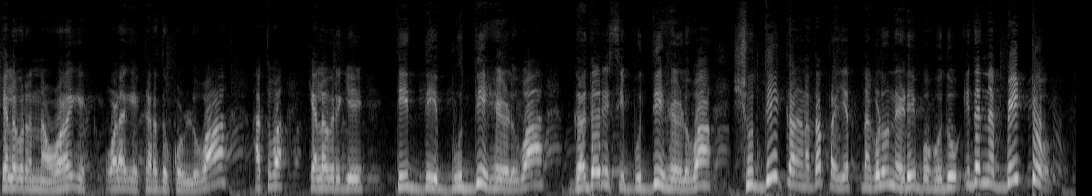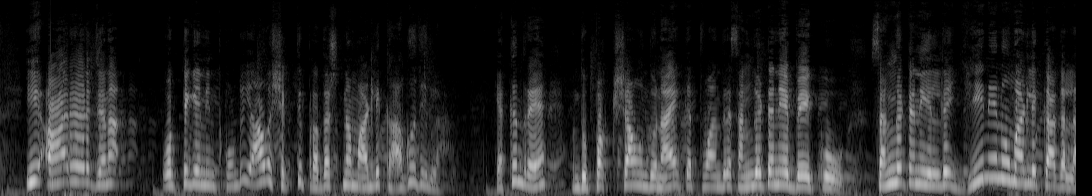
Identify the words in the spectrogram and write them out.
ಕೆಲವರನ್ನ ಒಳಗೆ ಒಳಗೆ ಕರೆದುಕೊಳ್ಳುವ ಅಥವಾ ಕೆಲವರಿಗೆ ತಿದ್ದಿ ಬುದ್ಧಿ ಹೇಳುವ, ಗದರಿಸಿ ಬುದ್ಧಿ ಹೇಳುವ ಶುದ್ಧೀಕರಣದ ಪ್ರಯತ್ನಗಳು ನಡೀಬಹುದು. ಇದನ್ನ ಬಿಟ್ಟು ಈ ಆರೇಳು ಜನ ಒಟ್ಟಿಗೆ ನಿಂತ್ಕೊಂಡು ಯಾವ ಶಕ್ತಿ ಪ್ರದರ್ಶನ ಮಾಡ್ಲಿಕ್ಕೆ ಆಗೋದಿಲ್ಲ. ಯಾಕಂದ್ರೆ ಒಂದು ಪಕ್ಷ, ಒಂದು ನಾಯಕತ್ವ ಅಂದ್ರೆ ಸಂಘಟನೆ ಬೇಕು. ಸಂಘಟನೆ ಇಲ್ಲದೆ ಏನೇನೂ ಮಾಡ್ಲಿಕ್ಕಾಗಲ್ಲ.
